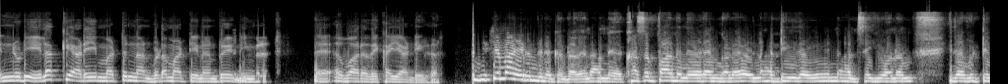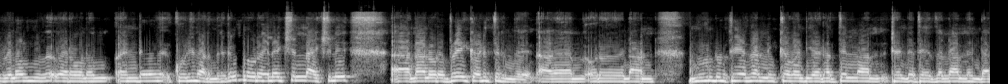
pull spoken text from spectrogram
என்னுடைய இலக்கை அடைய மட்டும் நான் விடமாட்டேன் என்று நீங்கள் அஹ், எவ்வாறு அதை கையாண்டீர்கள்? நிச்சயமா இருந்திருக்கின்றது. நான் கசப்பான நேரங்களோ இல்லாட்டி இதை நான் செய்யணும் இதை விட்டு விலகி வரணும் என்று கூறி நடந்திருக்கேன் ஒரு எலெக்ஷன் ஆக்சுவலி நான் ஒரு பிரேக் எடுத்திருந்தேன். ஒரு நான் மூன்று தேர்தல் நிற்க வேண்டிய இடத்தில் நான் ரெண்டு தேர்தல் தான் நின்ற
